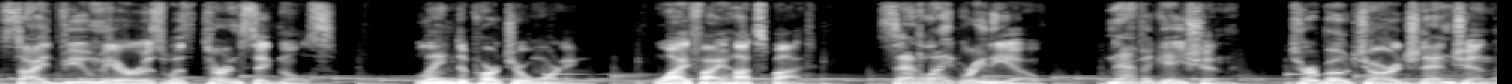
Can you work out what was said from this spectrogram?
side view mirrors with turn signals, lane departure warning, Wi-Fi hotspot, satellite radio, navigation, turbocharged engine,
